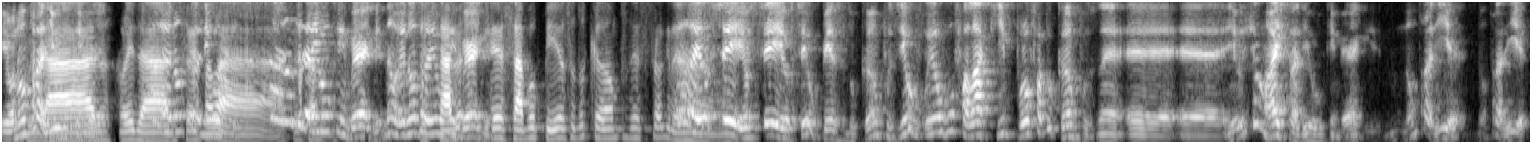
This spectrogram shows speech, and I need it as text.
eu não cuidado, o Huckenberg. Cuidado, eu não traria, falar. O, eu não traria o Huckenberg. Não, eu não traria o Huckenberg. Você sabe o peso do Campos nesse programa. Não, eu sei, eu sei, eu sei o peso do Campos. E eu, eu vou falar aqui pro Fábio Campos, né? É, é, eu jamais traria o Huckenberg. Não traria, não traria.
